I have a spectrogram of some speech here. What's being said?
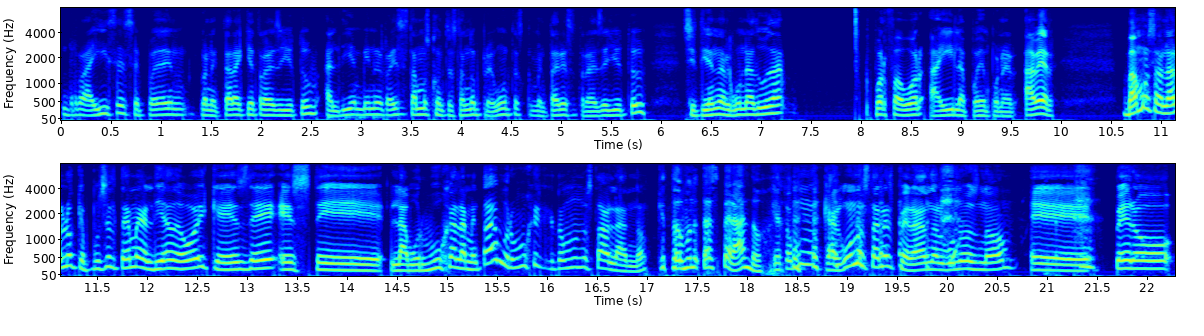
raíces, se pueden conectar aquí a través de YouTube, al día en bienes raíces, estamos contestando preguntas, comentarios a través de YouTube. Si tienen alguna duda, por favor, ahí la pueden poner. A ver, Vamos a hablar lo que puse el tema del día de hoy, que es de este la burbuja, la lamentada burbuja que todo el mundo está hablando. Que todo el mundo está esperando. Que, todo que algunos están esperando, algunos no. Eh, pero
